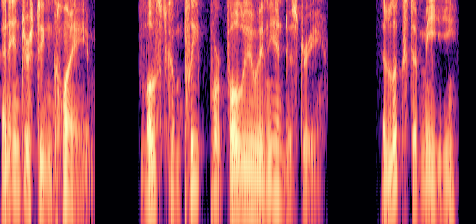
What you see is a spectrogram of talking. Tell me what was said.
An interesting claim. Most complete portfolio in the industry. It looks to me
